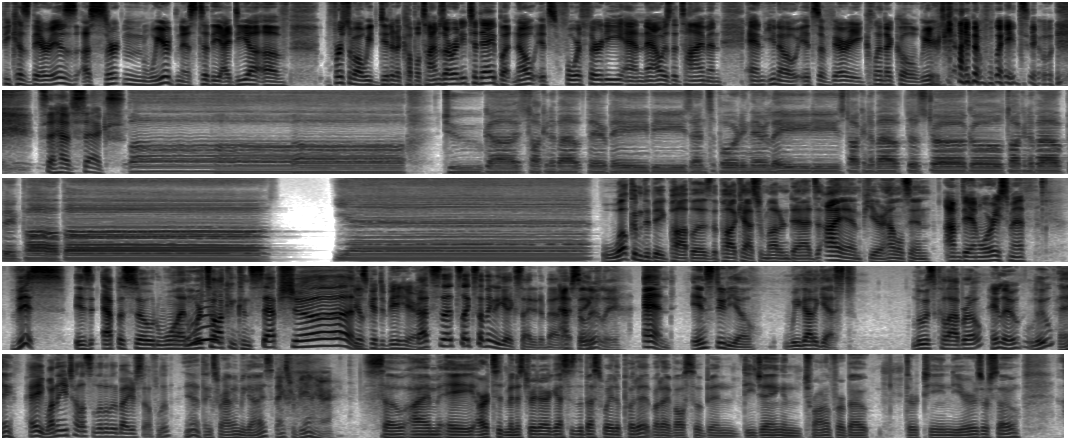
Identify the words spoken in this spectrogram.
because there is a certain weirdness to the idea of first of all we did it a couple times already today but no it's 4:30 and now is the time and and you know it's a very clinical weird kind of way to to have sex Two guys talking about their babies and supporting their ladies, talking about the struggle, talking about Big Papa. Yeah. Welcome to Big Papas, the podcast for modern dads. I am Pierre Hamilton. I'm Dan Worry Smith This is episode one. We're talking conception. feels good to be here That's that's like something to get excited about. I think. absolutely And in studio, we got a guest, Louis Calabro. hey Lou Lou. Hey, Hey, why don't you tell us a little bit about yourself, Lou? yeah, thanks for having me, guys. thanks for being here So I'm a arts administrator, I guess is the best way to put it. But I've also been DJing in Toronto for about 13 years or so,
